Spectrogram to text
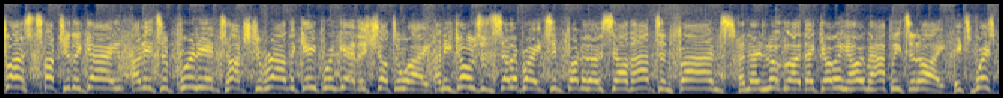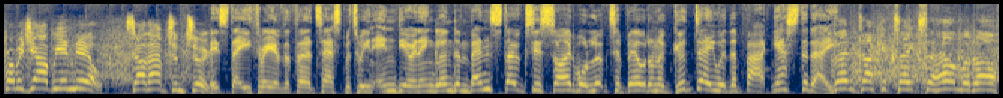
First touch of the game, and it's a brilliant touch to round the keeper and get the shot away. And he goes and celebrates in front of those Southampton fans, and they look like they're going home happy tonight. It's West Bromwich Albion nil, Southampton two. It's day three of the third test between India and England, and Ben Stokes' side will look to build on a good day with the bat yesterday. Ben Duckett takes the helmet off,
